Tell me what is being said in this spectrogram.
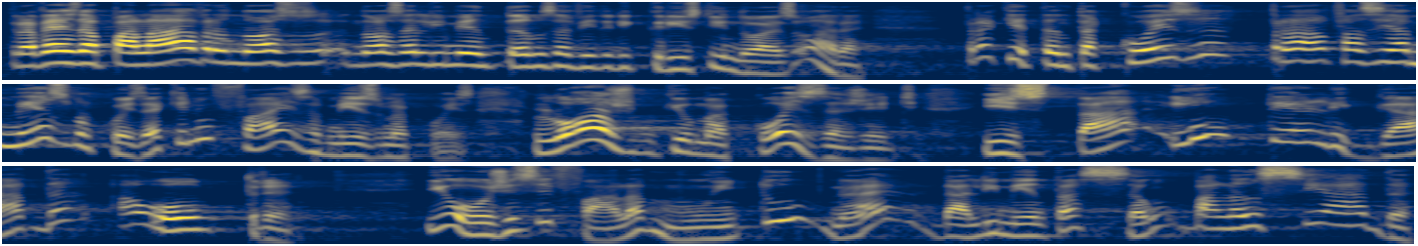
Através da palavra nós, nós alimentamos a vida de Cristo em nós. Ora, para que tanta coisa para fazer a mesma coisa? É que não faz a mesma coisa. Lógico que uma coisa, gente, está interligada à outra. E hoje se fala muito né, da alimentação balanceada.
